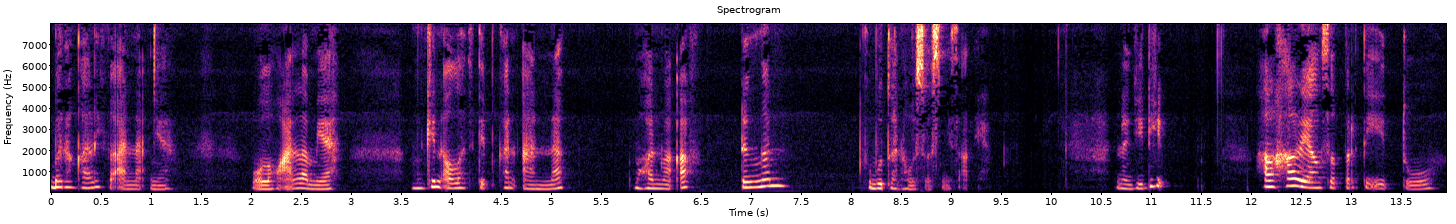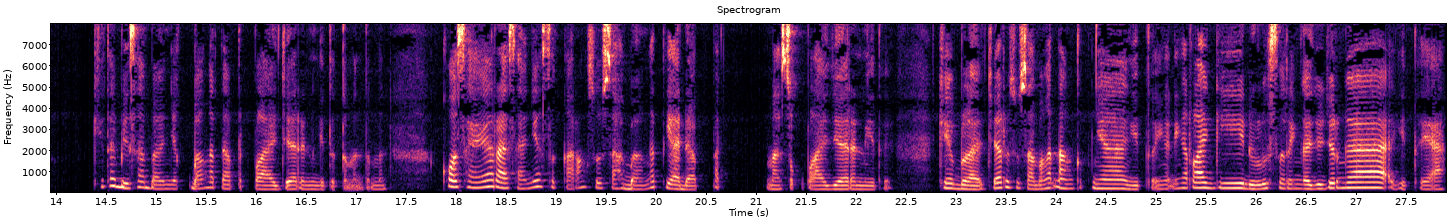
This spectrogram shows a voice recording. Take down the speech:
barangkali ke anaknya. Wallahu alam ya. Mungkin Allah titipkan anak mohon maaf dengan kebutuhan khusus misalnya. Nah jadi hal-hal yang seperti itu kita bisa banyak banget dapat pelajaran gitu teman-teman. Kok saya rasanya sekarang susah banget ya dapat masuk pelajaran gitu? Kayak belajar susah banget nangkepnya gitu. Ingat-ingat lagi dulu sering gak jujur gak gitu ya.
